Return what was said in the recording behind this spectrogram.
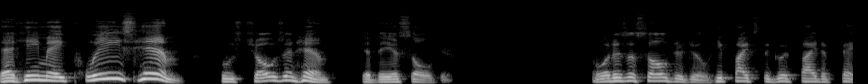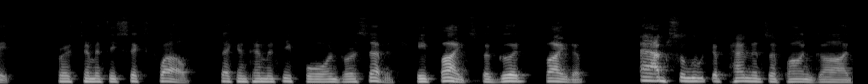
that he may please him who's chosen him to be a soldier. What does a soldier do? He fights the good fight of faith. 1 Timothy 6 12, 2 Timothy 4 and verse 7. He fights the good fight of absolute dependence upon God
